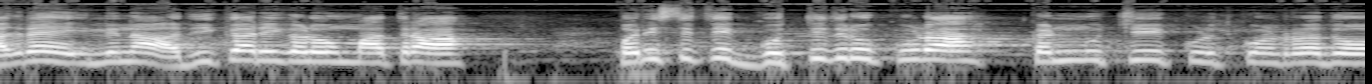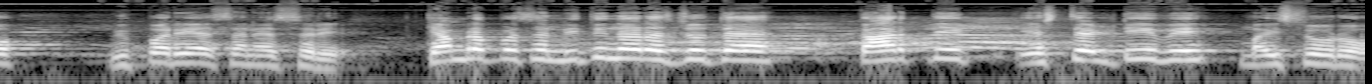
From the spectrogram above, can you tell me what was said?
ಆದರೆ ಇಲ್ಲಿನ ಅಧಿಕಾರಿಗಳು ಮಾತ್ರ ಪರಿಸ್ಥಿತಿ ಗೊತ್ತಿದ್ರೂ ಕೂಡ ಕಣ್ಮುಚ್ಚಿ ಕುಳಿತುಕೊಂಡಿರೋದು ವಿಪರ್ಯಾಸನೇ ಸರಿ. ಕ್ಯಾಮ್ರಾ ಪರ್ಸನ್ ನಿತಿನ್ ಅರಸ್ ಜೊತೆ Karthik, S L TV, Mysuru.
